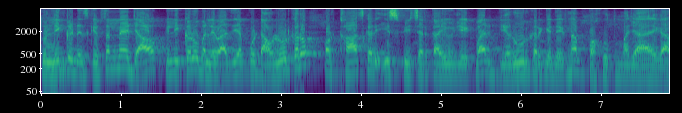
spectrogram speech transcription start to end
तो लिंक डिस्क्रिप्शन में जाओ क्लिक करो, बल्लेबाजी ऐप को डाउनलोड करो और खासकर इस फीचर का यूज़ एक बार ज़रूर करके देखना, बहुत मज़ा आएगा।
